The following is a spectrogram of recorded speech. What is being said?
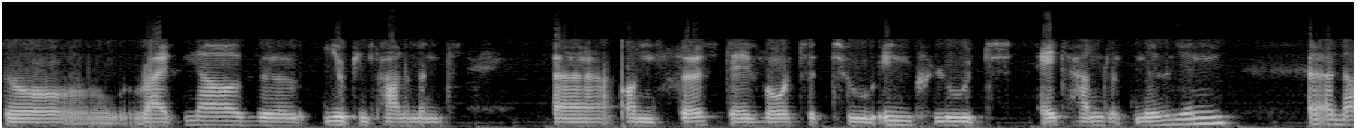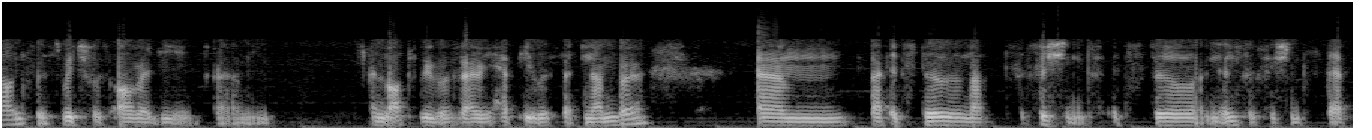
So right now, the European Parliament uh, on Thursday voted to include 800 million allowances, which was already um, a lot. We were very happy with that number. Um, but it's still not sufficient. It's still an insufficient step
